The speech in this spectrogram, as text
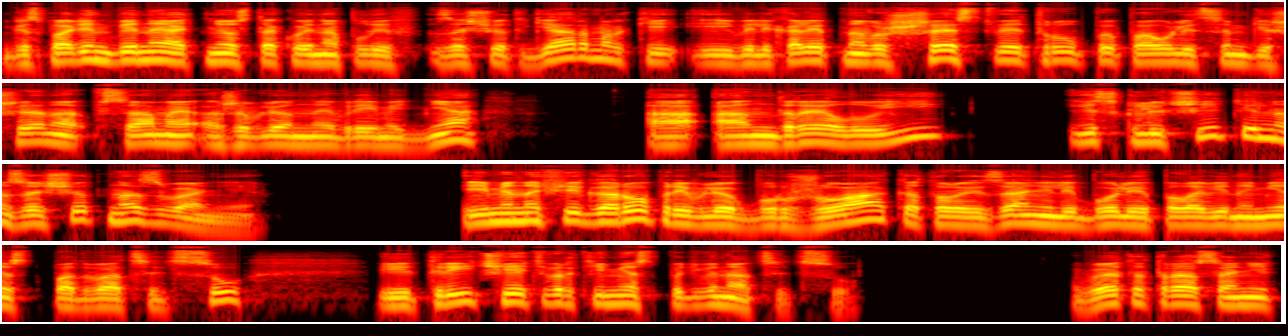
Господин Бене отнес такой наплыв за счет ярмарки и великолепного шествия труппы по улицам Гешена в самое оживленное время дня, а Андре Луи исключительно за счет названия. Именно «Фигаро» привлек буржуа, которые заняли более половины мест по 20 су, и три четверти мест по 12 су. В этот раз они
